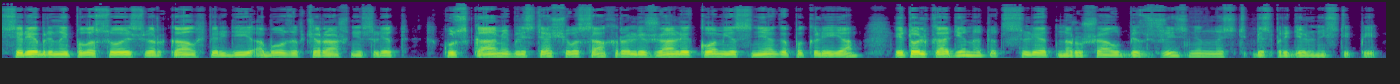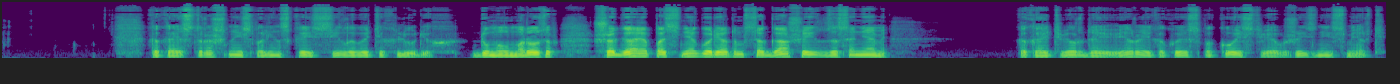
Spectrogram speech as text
серебряной полосой сверкал впереди обоза вчерашний след. Кусками блестящего сахара лежали комья снега по колеям, и только один этот след нарушал безжизненность беспредельной степи. Какая страшная исполинская сила в этих людях, — думал Морозов, шагая по снегу рядом с Агашей за санями. Какая твердая вера и какое спокойствие в жизни и смерти.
